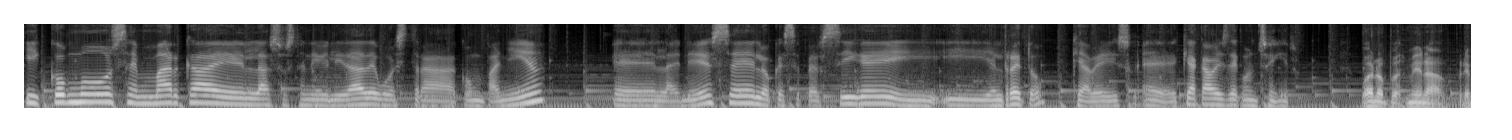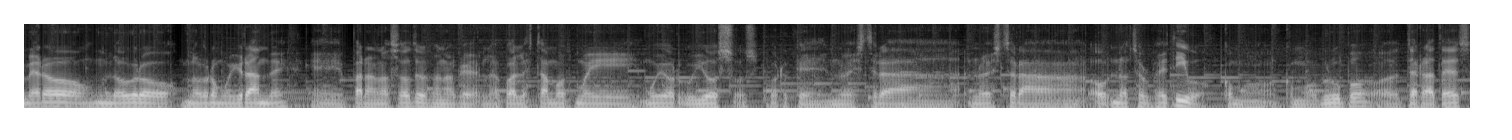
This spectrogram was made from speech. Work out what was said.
y cómo se enmarca en la sostenibilidad de vuestra compañía, eh, la NS, lo que se persigue y, el reto que, habéis, eh, que acabáis de conseguir? Bueno, pues mira, primero un logro, un logro muy grande eh, para nosotros, bueno, que, lo cual estamos muy, muy orgullosos porque nuestra, nuestra, nuestro objetivo como, como grupo Terrates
